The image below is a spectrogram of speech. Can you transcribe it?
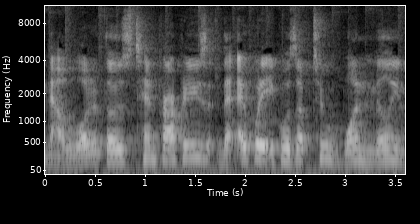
Now, what if those 10 properties, the equity equals up to $1 million?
